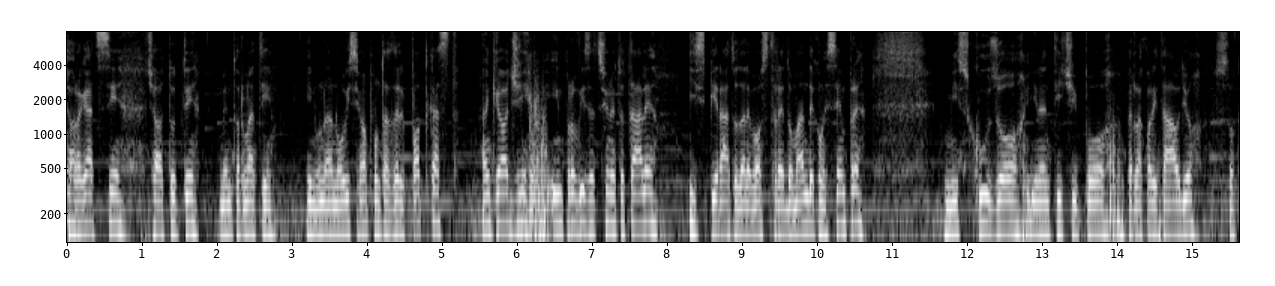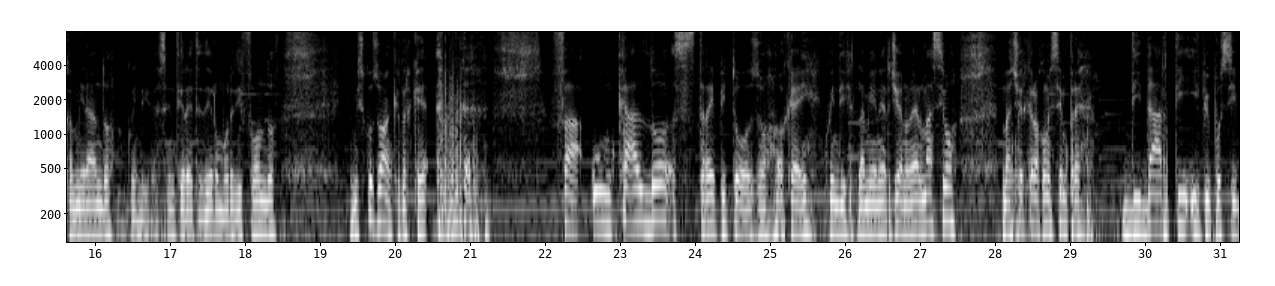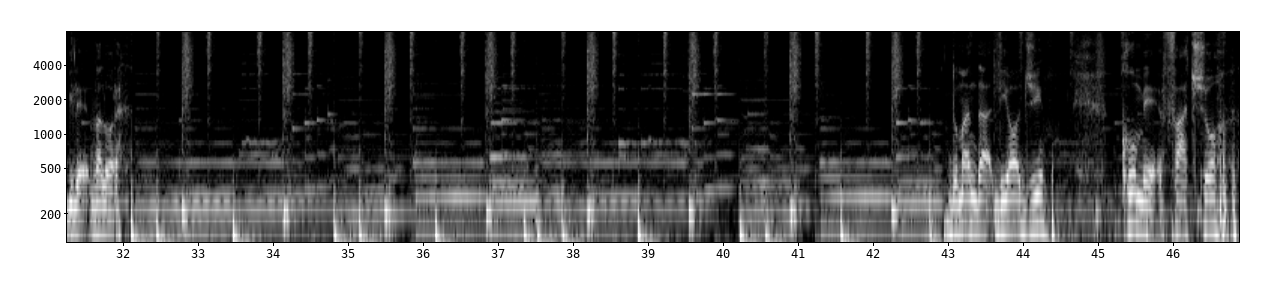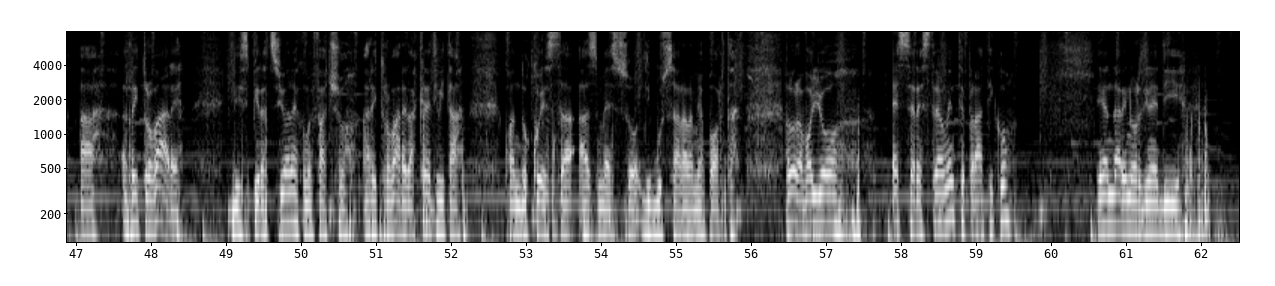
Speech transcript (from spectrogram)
Ciao ragazzi, ciao a tutti, bentornati in una nuovissima puntata del podcast. Anche oggi improvvisazione totale, ispirato dalle vostre domande come sempre. Mi scuso in anticipo per la qualità audio, sto camminando, quindi sentirete dei rumori di fondo. E mi scuso anche perché fa un caldo strepitoso, ok? Quindi la mia energia non è al massimo, ma cercherò come sempre di darti il più possibile valore. Domanda di oggi, come faccio a ritrovare l'ispirazione, come faccio a ritrovare la creatività quando questa ha smesso di bussare alla mia porta. Allora voglio essere estremamente pratico e andare in ordine di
